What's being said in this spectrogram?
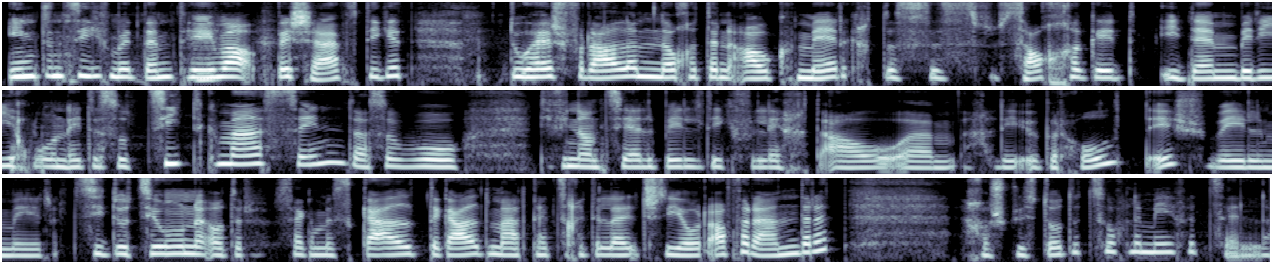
intensiv mit dem Thema beschäftigt. Du hast vor allem nachher dann auch gemerkt, dass es Sachen gibt in diesem Bereich, die nicht so zeitgemäß sind, also wo die finanzielle Bildung vielleicht auch ähm, ein bisschen überholt ist, weil wir Situationen oder sagen wir das Geld, der Geldmarkt hat sich in den letzten Jahren verändert. Kannst du uns dazu ein bisschen mehr erzählen?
